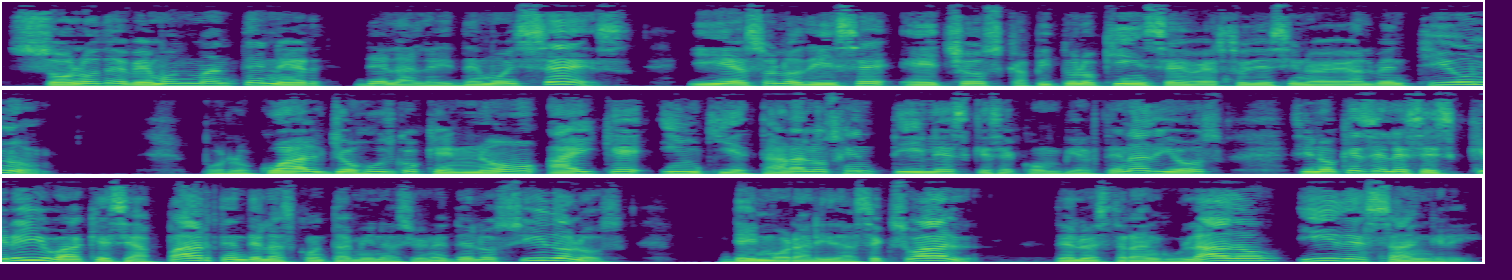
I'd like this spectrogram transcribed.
solo debemos mantener de la ley de Moisés, y eso lo dice Hechos capítulo 15, versos 19 al 21. Por lo cual yo juzgo que no hay que inquietar a los gentiles que se convierten a Dios, sino que se les escriba que se aparten de las contaminaciones de los ídolos, de inmoralidad sexual, de lo estrangulado y de sangre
